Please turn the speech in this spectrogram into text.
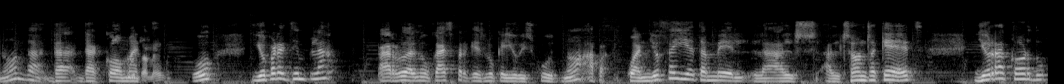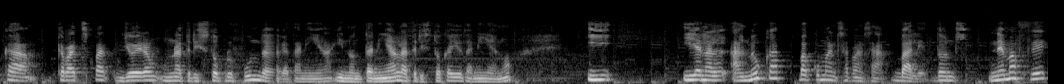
no?, de, de, de com et tu. Jo, per exemple, parlo del meu cas perquè és el que jo he viscut, no? Quan jo feia també la, els, els sons aquests, jo recordo que, que vaig... Jo era una tristor profunda que tenia i no en tenia la tristor que jo tenia, no? I, i en el, el meu cap va començar a pensar, vale, doncs anem a fer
